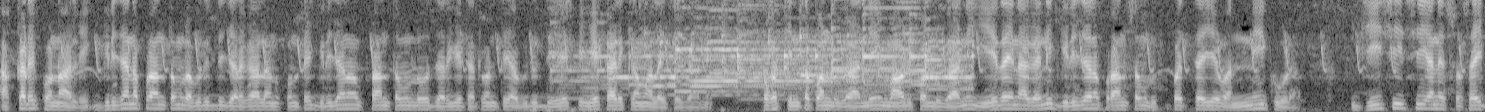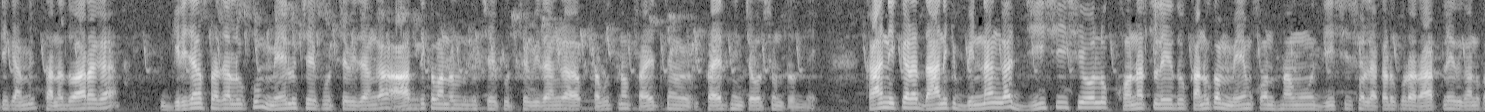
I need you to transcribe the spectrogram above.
అక్కడే కొనాలి. గిరిజన ప్రాంతంలో అభివృద్ధి జరగాలనుకుంటే గిరిజన ప్రాంతంలో జరిగేటటువంటి అభివృద్ధి ఏ ఏ కార్యక్రమాలు అయితే కానీ ఒక చింతపండు కానీ మామిడి పళ్ళు కానీ ఏదైనా కానీ గిరిజన ప్రాంతంలో ఉత్పత్తి అయ్యేవన్నీ కూడా జీసీసీ అనే సొసైటీకి అమ్మి తన ద్వారాగా గిరిజన ప్రజలకు మేలు చేకూర్చే విధంగా ఆర్థిక వనరులకు చేకూర్చే విధంగా ప్రభుత్వం ప్రయత్నం ప్రయత్నించవలసి ఉంటుంది. కానీ ఇక్కడ దానికి భిన్నంగా జీసీసీ వాళ్ళు కొనట్లేదు. కనుక మేము కొంటున్నాము. జీసీసీ వాళ్ళు ఎక్కడ కూడా రావట్లేదు కనుక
